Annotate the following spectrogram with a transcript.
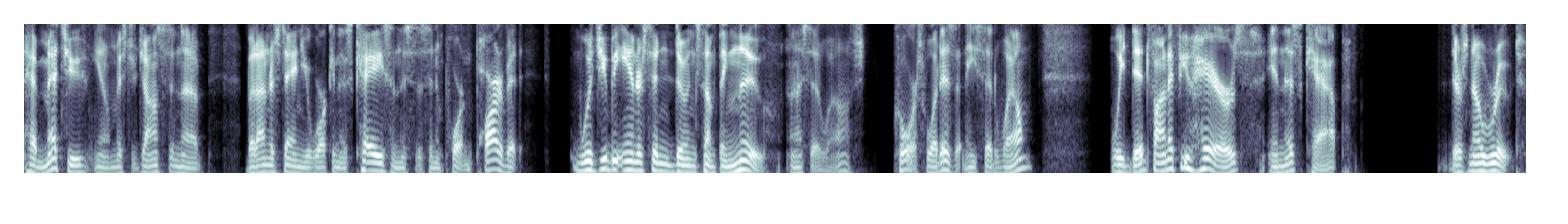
have met you, you know, Mr. Johnston, uh, but I understand you're working this case, and this is an important part of it. Would you be interested in doing something new?" And I said, "Well, course. What is it?" And he said, "Well, we did find a few hairs in this cap. There's no root."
